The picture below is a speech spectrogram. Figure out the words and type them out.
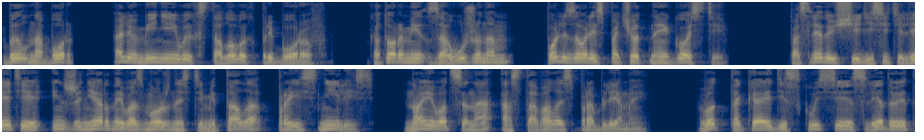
был набор алюминиевых столовых приборов, которыми за ужином пользовались почетные гости. Последующие десятилетия инженерные возможности металла прояснились, но его цена оставалась проблемой. Вот такая дискуссия следует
